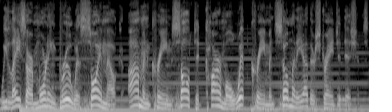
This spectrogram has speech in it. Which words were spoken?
we lace our morning brew with soy milk, almond cream, salted caramel, whipped cream, and so many other strange additions.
